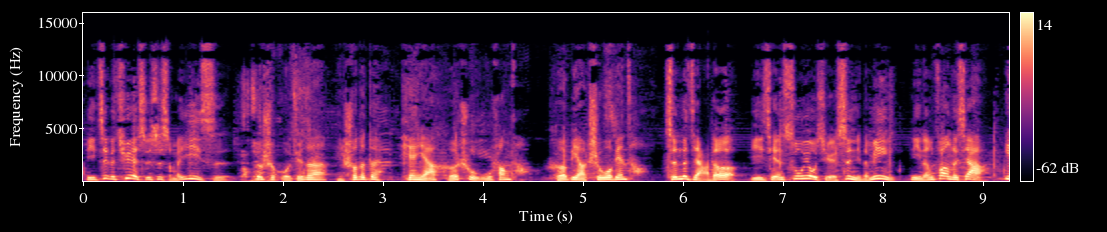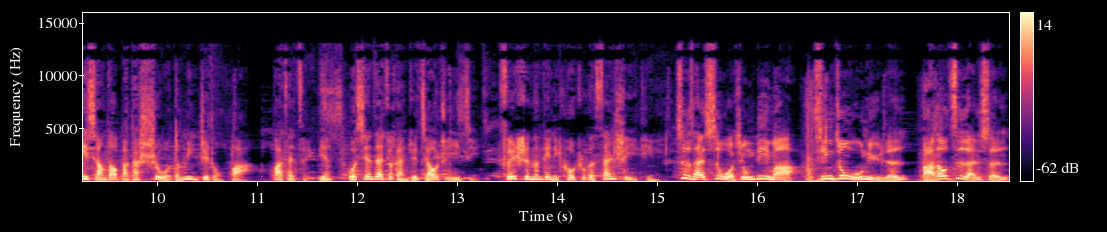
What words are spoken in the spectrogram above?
你这个确实是什么意思？就是我觉得你说的对，天涯何处无芳草，何必要吃窝边草？真的假的？以前苏幼雪是你的命，你能放得下？一想到把她是我的命这种话。挂在嘴边，我现在就感觉脚趾一紧，随时能给你抠出个三室一厅。这才是我兄弟嘛，心中无女人，拔刀自然神。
